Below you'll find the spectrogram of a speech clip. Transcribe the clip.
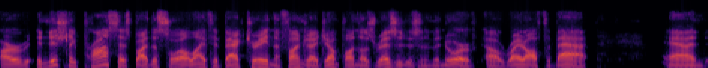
are initially processed by the soil life. The bacteria and the fungi jump on those residues and the manure uh, right off the bat. And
